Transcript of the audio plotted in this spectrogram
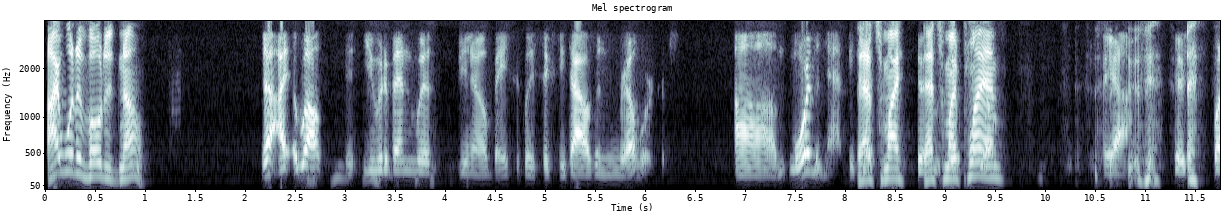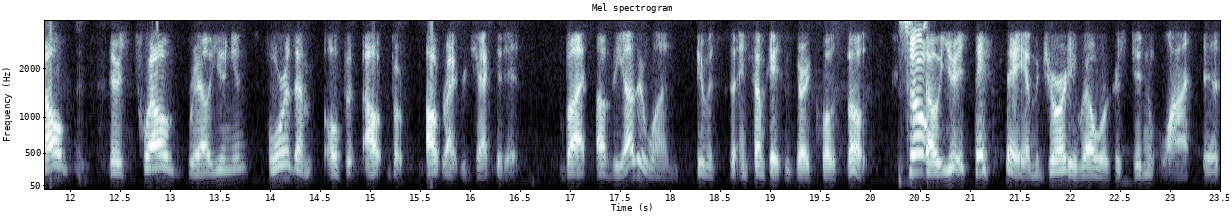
I would have voted no. Yeah, I, well, you would have been with you know basically sixty thousand rail workers, um, more than that. That's my that's my plan. yeah. There's twelve. There's twelve rail unions. Four of them open out, outright rejected it, but of the other ones, it was in some cases very close votes. So, So you're, it's safe to say a majority of rail workers didn't want this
